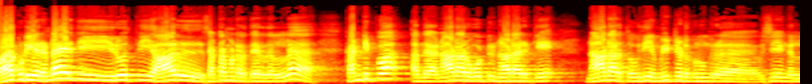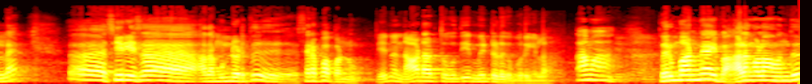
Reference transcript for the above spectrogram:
வரக்கூடிய ரெண்டாயிரத்தி இருபத்தி ஆறு சட்டமன்ற தேர்தலில் கண்டிப்பாக அந்த நாடார் ஓட்டு நாடாருக்கே நாடார் தொகுதியை மீட்டெடுக்கணுங்கிற விஷயங்களில் சீரியஸாக அதை முன்னெடுத்து சிறப்பாக பண்ணுவோம். என்ன நாடார் தொகுதியை மீட்டெடுக்க போறீங்களா? ஆமாம் பெரும்பான்மையாக இப்போ ஆலங்குளம் வந்து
